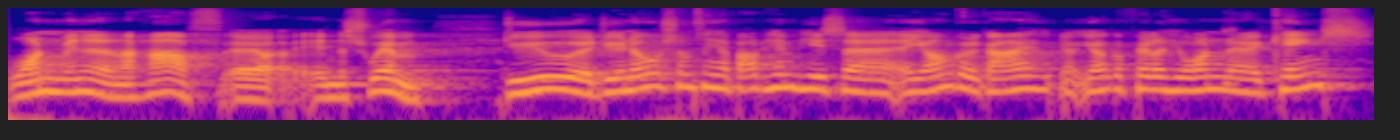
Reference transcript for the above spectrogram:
one minute and a half uh, in the swim. Do you do you know something about him? He's a, a younger guy, younger fellow. He won Cairns.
